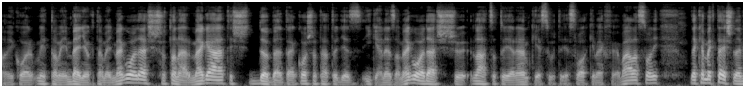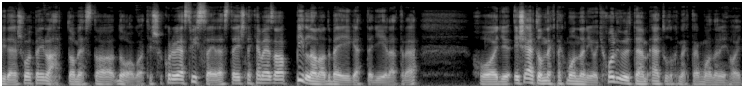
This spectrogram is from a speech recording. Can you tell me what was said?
amikor, mit tudom én, benyögtem egy megoldást, és a tanár megállt, és döbbenten konstatált, hogy ez igen, ez a megoldás, és látszott, hogy erre nem készült, hogy ezt valaki meg fogja válaszolni. Nekem meg teljesen evidens volt, mert én láttam ezt a dolgot. És akkor ő ezt visszajelezte, és nekem ez a pillanat beégett egy életre, hogy, és el tudom nektek mondani, hogy hol ültem, el tudok nektek mondani, hogy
